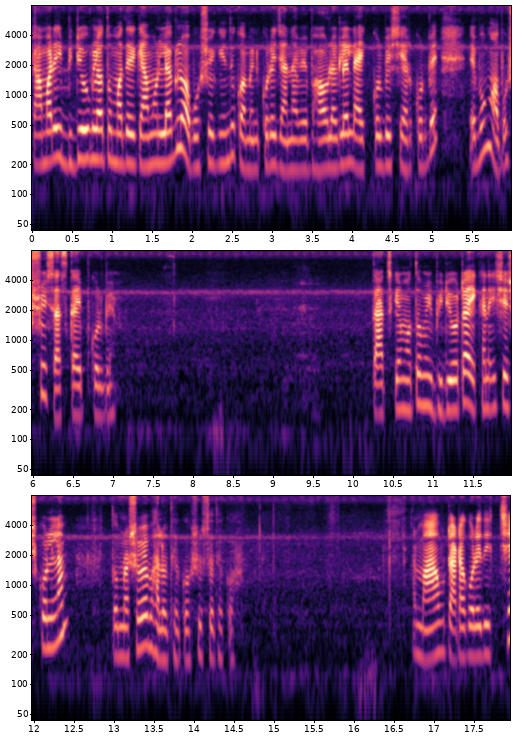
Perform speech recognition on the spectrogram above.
তো আমার এই ভিডিওগুলো তোমাদের কেমন লাগল অবশ্যই কিন্তু কমেন্ট করে জানাবে। ভালো লাগলে লাইক করবে শেয়ার করবে এবং অবশ্যই সাবস্ক্রাইব করবে। তো আজকের মতো আমি ভিডিওটা এখানেই শেষ করলাম। তোমরা সবাই ভালো থেকো, সুস্থ থেকো। আর মাও টাটা করে দিচ্ছে।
